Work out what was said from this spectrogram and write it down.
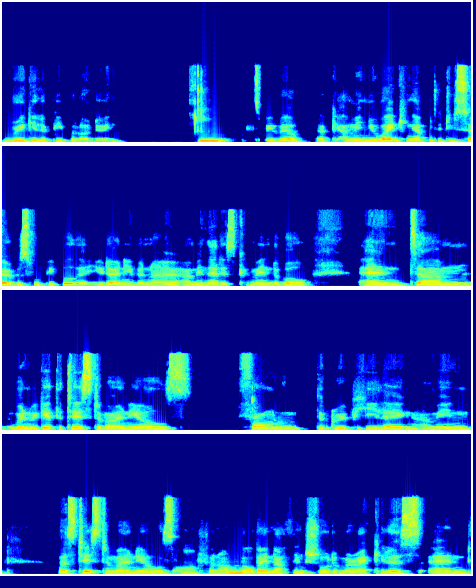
regular people are doing. Mm. Let's be real. Like, I mean, you're waking up to do service for people that you don't even know. I mean, that is commendable. And um, when we get the testimonials from the group healing, I mean, those testimonials are phenomenal. They're nothing short of miraculous. And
